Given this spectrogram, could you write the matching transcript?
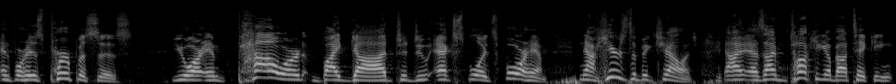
and for His purposes. You are empowered by God to do exploits for Him. Now, here's the big challenge. I, as I'm talking about taking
